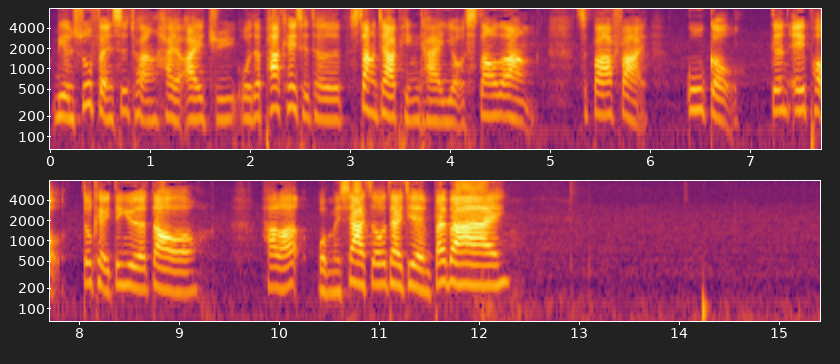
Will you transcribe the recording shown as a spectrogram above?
脸书粉丝团还有 IG，我的 Podcast 上架平台有 SoundOn、Spotify、Google 跟 Apple 都可以订阅得到哦。好了，我们下周再见，拜拜。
